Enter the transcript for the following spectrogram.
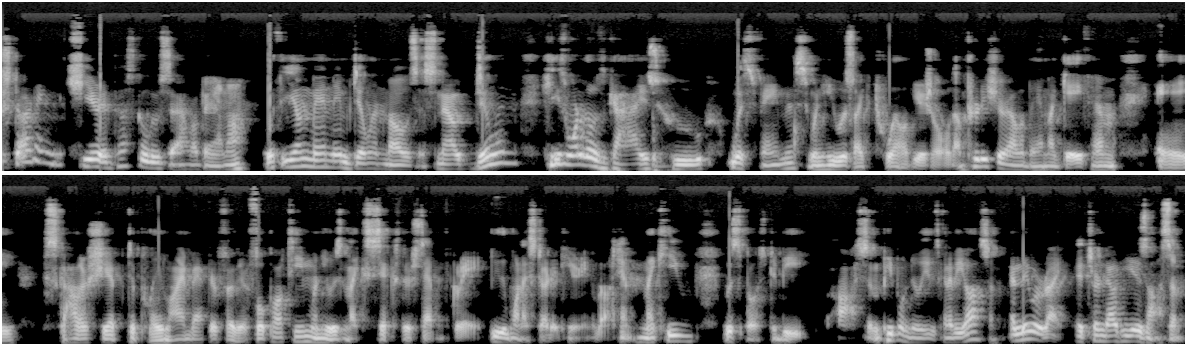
starting here in Tuscaloosa, Alabama, with a young man named Dylan Moses. Now, Dylan, he's one of those guys who was famous when he was like 12 years old. I'm pretty sure Alabama gave him a scholarship to play linebacker for their football team when he was in like sixth or seventh grade. The one I started hearing about him. Like he was supposed to be awesome. People knew he was going to be awesome, and they were right. It turned out he is awesome,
